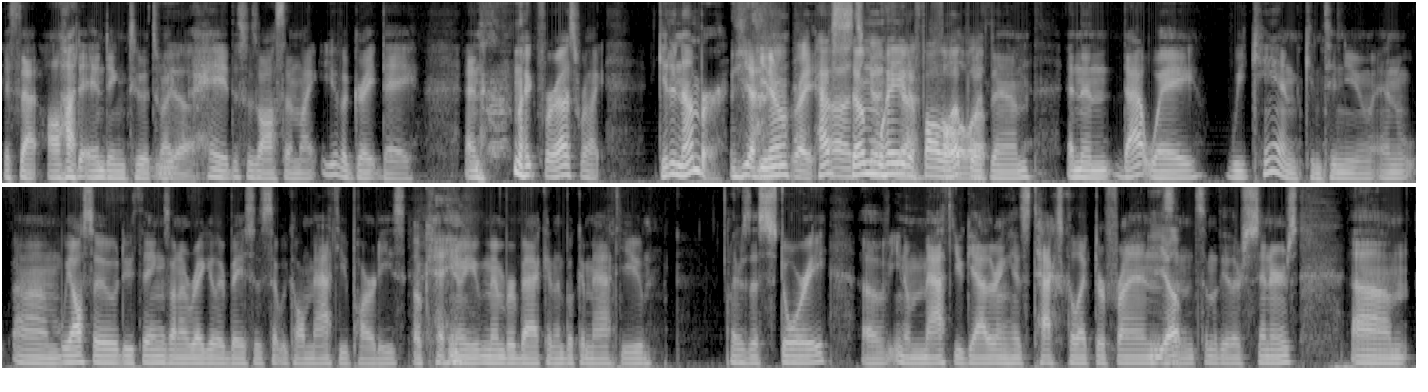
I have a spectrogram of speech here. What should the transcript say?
it's that odd ending to it. It's like, Yeah. hey, this was awesome. Like, you have a great day. And like for us, we're like, get a number. Yeah, You know, right. have that's some way Yeah, to follow, follow up with them. And then that way we can continue. And um, we also do things on a regular basis that we call Matthew parties. Okay. You know, you remember back in the book of Matthew, there's this story of, you know, Matthew gathering his tax collector friends Yep. and some of the other sinners um,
